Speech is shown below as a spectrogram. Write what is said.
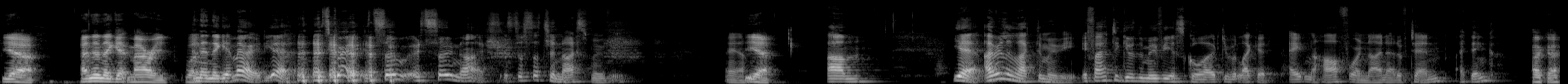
Yeah, and then they get married. Like, and then they get married. Yeah, it's great. it's so it's so nice. It's just such a nice movie. Yeah. yeah, Um. Yeah, I really like the movie. If I had to give the movie a score, I'd give it like an eight and a half or a nine out of ten. I think. okay.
